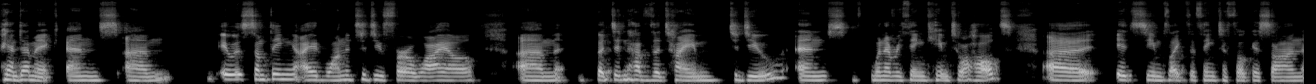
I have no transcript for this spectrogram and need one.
pandemic. And um, it was something i had wanted to do for a while um, but didn't have the time to do. And when everything came to a halt uh, it seemed like the thing to focus on.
